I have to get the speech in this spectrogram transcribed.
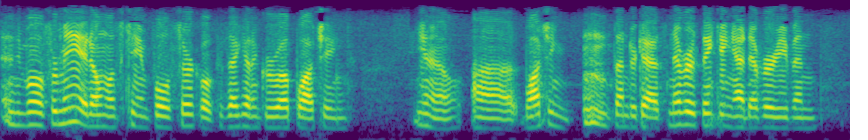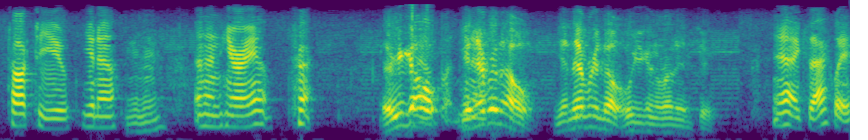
And well for me it almost came full circle because I kind of grew up watching you know uh watching Thundercats never thinking I'd ever even talk to you you know? Mm-hmm. and then here I am. There you go. Yeah, but, you, you know. never know. You never know who you're going to run into yeah, exactly.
